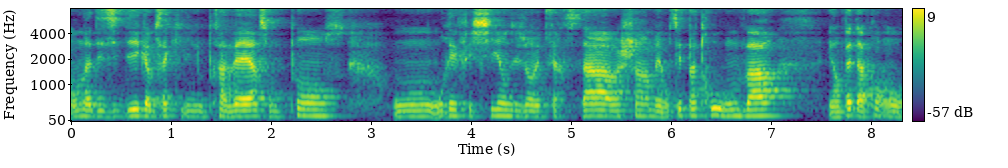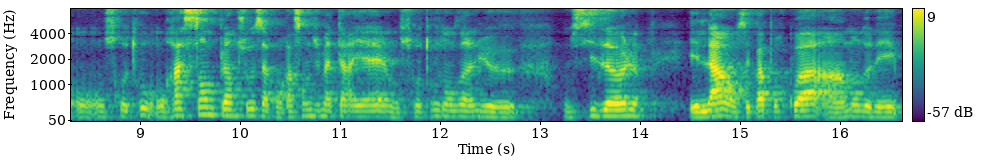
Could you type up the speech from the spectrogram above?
on, a des idées comme ça qui nous traversent, on pense, on, réfléchit, on dit j'ai envie de faire ça, machin, mais on sait pas trop où on va. Et en fait, après, on, on, se retrouve, on rassemble plein de choses, on rassemble du matériel, on se retrouve dans un lieu, on s'isole. Et là, on ne sait pas pourquoi, à un moment donné,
